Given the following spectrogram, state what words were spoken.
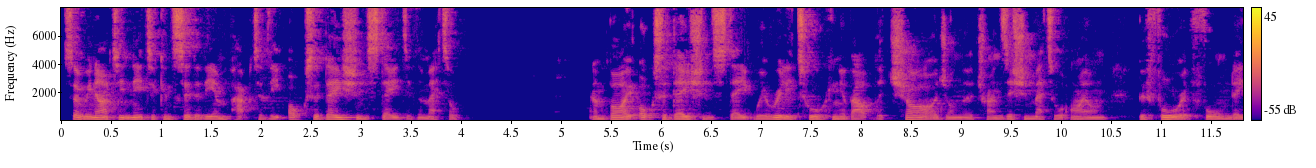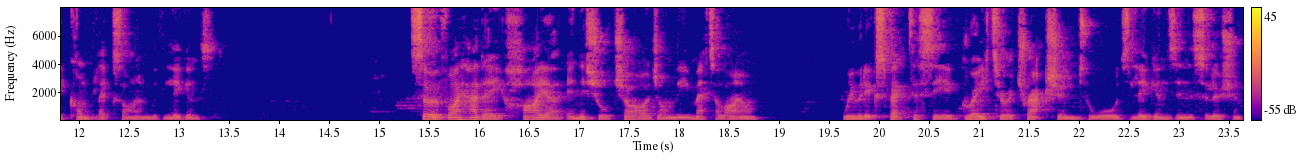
So we now need to consider the impact of the oxidation state of the metal. And by oxidation state, we're really talking about the charge on the transition metal ion before it formed a complex ion with ligands. So if I had a higher initial charge on the metal ion, we would expect to see a greater attraction towards ligands in the solution,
